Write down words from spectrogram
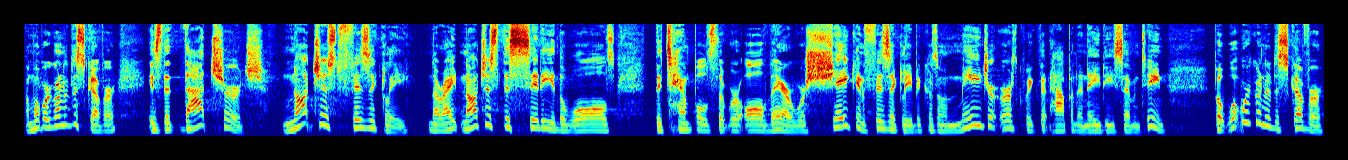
And what we're going to discover is that that church, not just physically, right, not just the city, the walls, the temples that were all there, were shaken physically because of a major earthquake that happened in AD 17. But what we're going to discover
